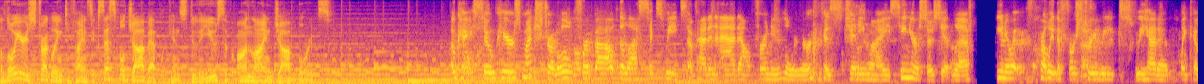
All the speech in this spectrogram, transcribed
a lawyer is struggling to find successful job applicants through the use of online job boards. Okay, so here's my struggle for about the last six weeks. I've had an ad out for a new lawyer because Jenny, my senior associate, left. You know, it, probably the first three weeks we had a like a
